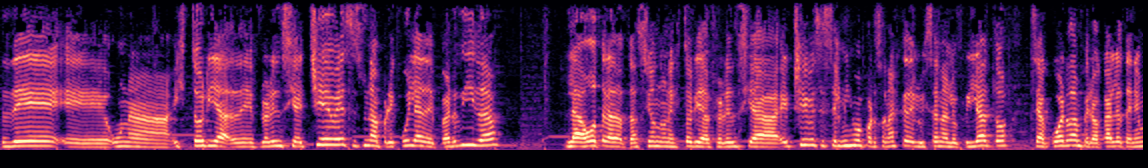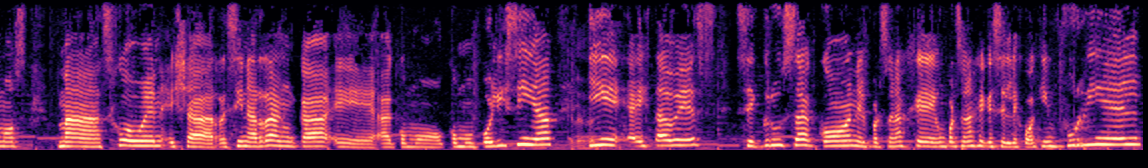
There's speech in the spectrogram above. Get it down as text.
de eh, una historia de Florencia Echeves, es una precuela de Perdida, la otra adaptación de una historia de Florencia Echeves es el mismo personaje de Luisana Lopilato, ¿se acuerdan? Pero acá lo tenemos más joven, ella recién arranca eh, a- como, como policía y esta vez se cruza con el personaje, un personaje que es el de Joaquín Furriel,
